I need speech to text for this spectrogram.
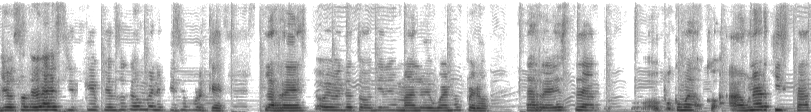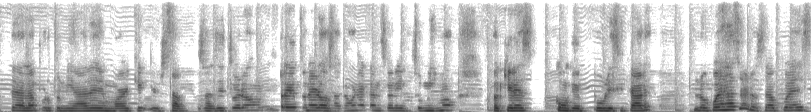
Yo solo iba a decir que pienso que es un beneficio porque las redes, obviamente todo tiene malo y bueno, pero las redes te dan, como a un artista te da la oportunidad de market yourself. O sea, si tú eres un reggaetonero, sacas una canción y tú mismo lo quieres como que publicitar, lo puedes hacer. O sea, puedes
